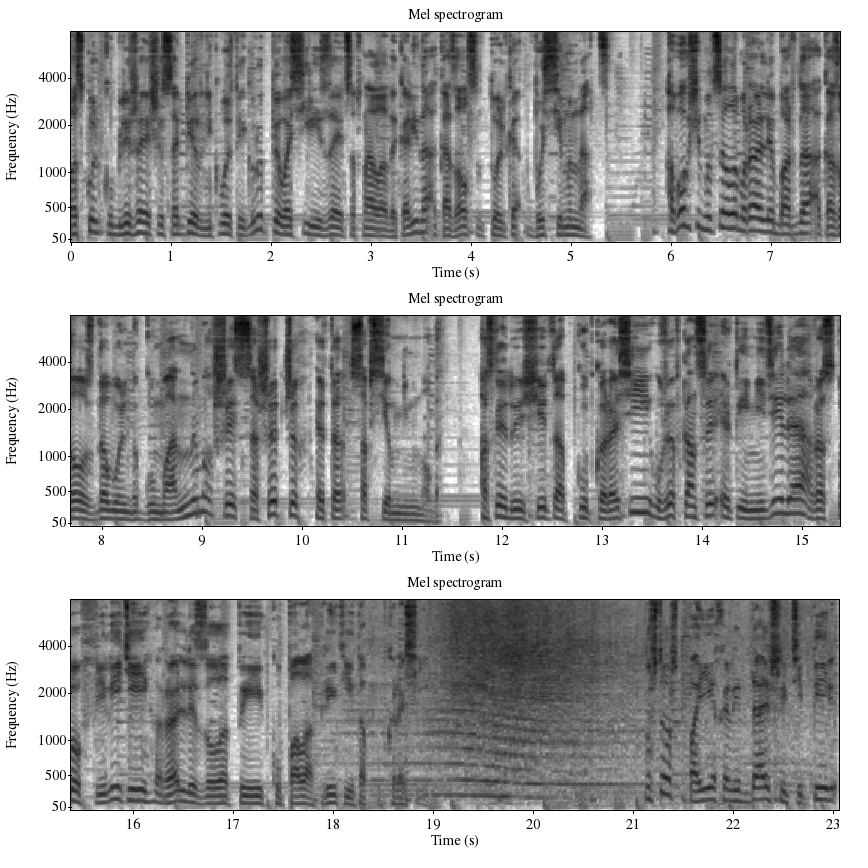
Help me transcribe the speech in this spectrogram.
поскольку ближайший соперник в этой группе Василий Зайцев на Лада Калина оказался только 18. А в общем и целом ралли Борда оказалось довольно гуманным, шесть сошедших – это совсем немного. А следующий этап Кубка России уже в конце этой недели. Ростов-Филитий, ралли «Золотые купола», третий этап Кубка России. Ну что ж, поехали дальше. Теперь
